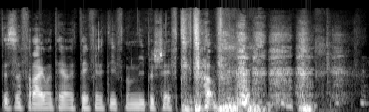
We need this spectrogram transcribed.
Das ist eine Frage, mit der ich mich definitiv noch nie beschäftigt habe.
